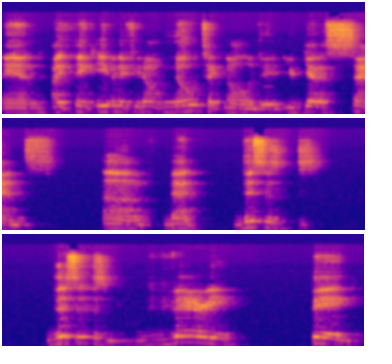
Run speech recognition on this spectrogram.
And I think even if you don't know technology, you get a sense of that this is this is very big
